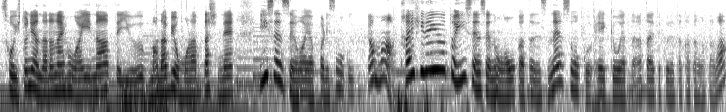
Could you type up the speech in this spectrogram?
そういう人にはならない方がいいなっていう学びをもらったしね。いい先生はやっぱりすごくいやまあ対比で言うといい先生の方が多かったですね。すごく影響を与えてくれた方々は。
